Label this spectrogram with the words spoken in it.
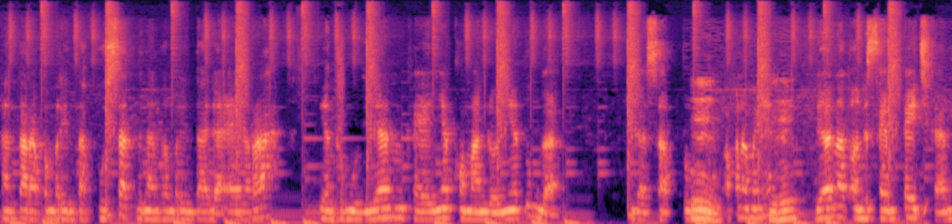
antara pemerintah pusat dengan pemerintah daerah yang kemudian kayaknya komandonya tuh nggak nggak satu hmm. apa namanya mm-hmm. dia not on the same page kan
